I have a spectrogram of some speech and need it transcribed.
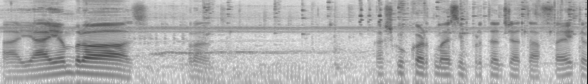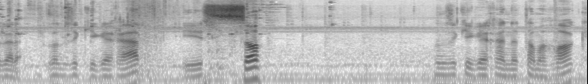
Ai, ai, Ambrósio. Pronto. Acho que o corte mais importante já está feito. Agora vamos aqui agarrar. Isso. Vamos aqui agarrar na Tomahawk.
